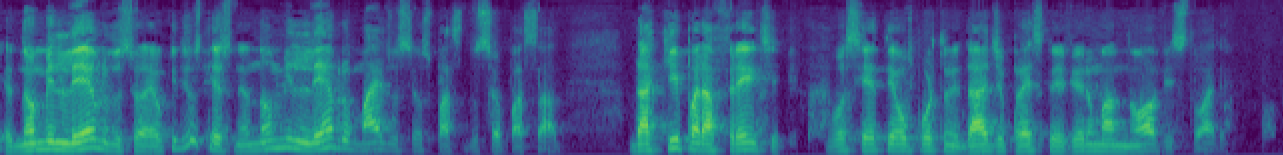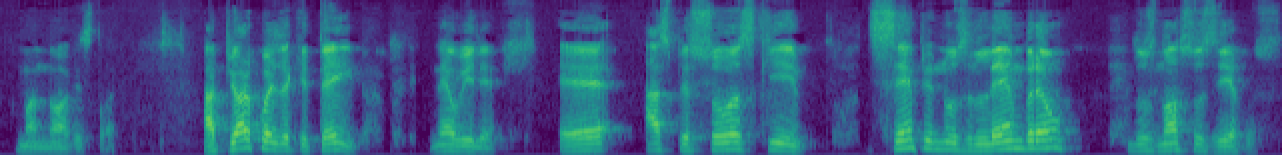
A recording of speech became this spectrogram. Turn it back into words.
Eu não me lembro do seu. É o que diz o texto, né? Eu não me lembro mais do, seus, do seu passado. Daqui para frente, você tem a oportunidade para escrever uma nova história. Uma nova história. A pior coisa que tem, né, William, é as pessoas que sempre nos lembram dos nossos erros,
